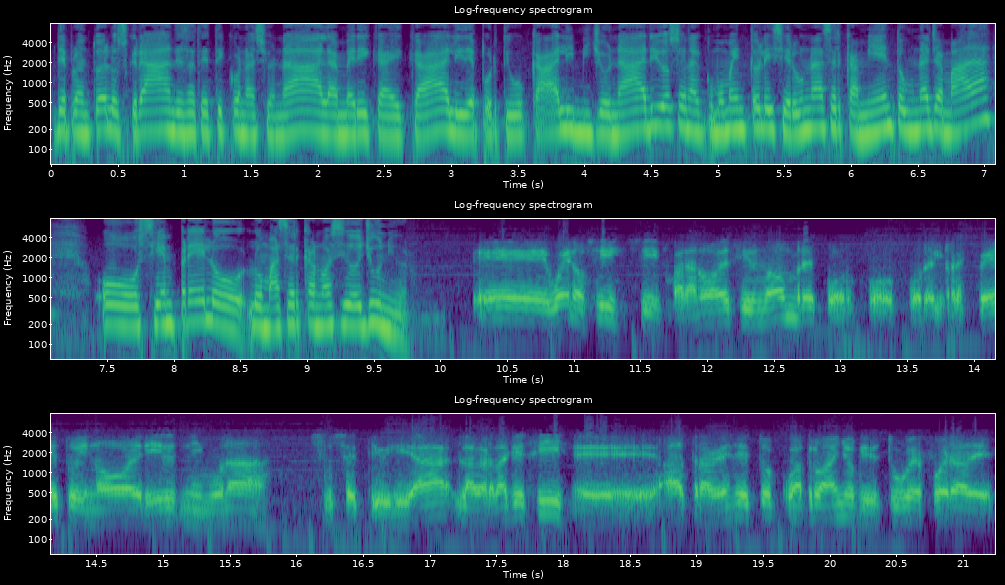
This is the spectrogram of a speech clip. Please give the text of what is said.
de pronto de los grandes, Atlético Nacional, América de Cali, Deportivo Cali, Millonarios, ¿en algún momento le hicieron un acercamiento, una llamada o siempre lo, más cercano ha sido Junior? Eh, bueno, sí, sí, para no decir nombre, por, por el respeto y no herir ninguna susceptibilidad, la verdad que sí, eh, a través de estos cuatro años que estuve fuera de,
